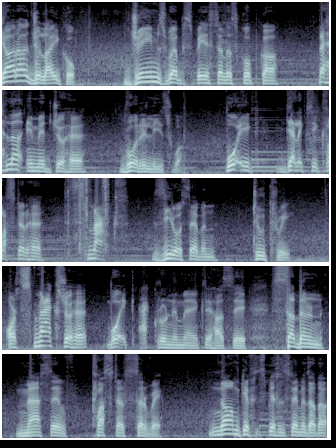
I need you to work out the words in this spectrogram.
گیارہ جولائی کو جیمز ویب اسپیس ٹیلیسکوپ کا پہلا امیج جو ہے وہ ریلیز ہوا۔ وہ ایک گیلیکسی کلسٹر ہے SMACS zero seven two three. اور سمیکس جو ہے وہ ایک ایکرونم ہے ایک لحاظ سے سدرن میسو کلسٹر سروے۔ نام کے سلسلے میں زیادہ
